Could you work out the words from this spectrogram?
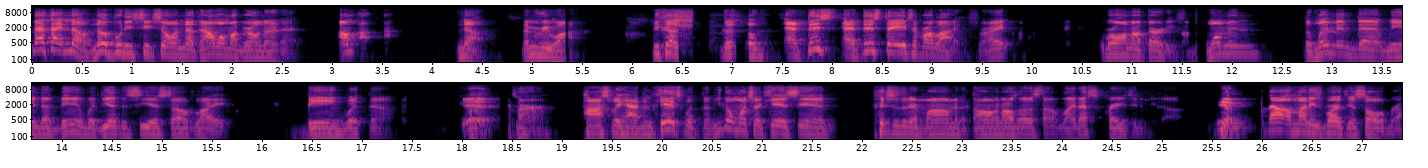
Matter of fact, no, no booty cheek showing nothing. I want my girl none of that. I'm I- no. Let me rewind. Because the, the at this at this stage of our lives, right? We're all in our thirties. The woman, the women that we end up being with, you have to see yourself like being with them Yeah. term. Possibly having kids with them. You don't want your kids seeing pictures of their mom and a thong and all this other stuff. Like that's crazy to me, though. Yeah. Amount of money's worth your soul, bro.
